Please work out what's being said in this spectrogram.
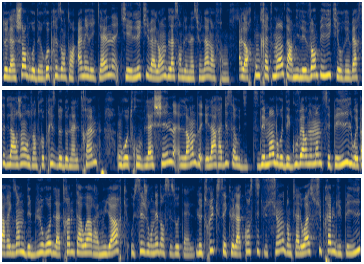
de la Chambre des représentants américaine, qui est l'équivalent de l'Assemblée nationale en France. Alors concrètement, parmi les 20 pays qui auraient versé de l'argent aux entreprises de Donald Trump, on retrouve la Chine, l'Inde et l'Arabie saoudite. Des membres des gouvernements de ces pays louaient par exemple des bureaux de la Trump Tower à New York ou séjournaient dans ces hôtels. Le truc, c'est que la Constitution, donc la loi suprême du pays,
